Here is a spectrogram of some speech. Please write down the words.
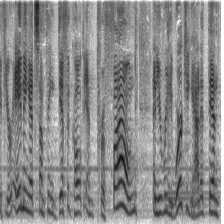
if you're aiming at something difficult and profound and you're really working at it, then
